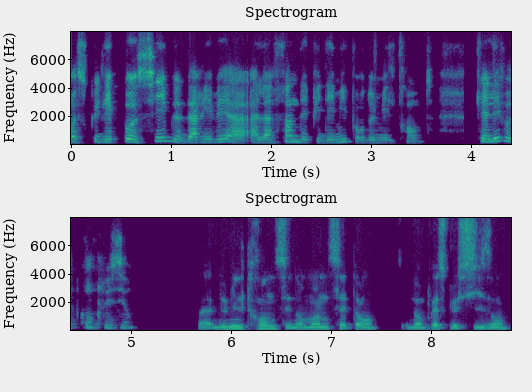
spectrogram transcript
est-ce qu'il est possible d'arriver à, à la fin de l'épidémie pour 2030 Quelle est votre conclusion? 2030, c'est dans moins de 7 ans dans presque six ans.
